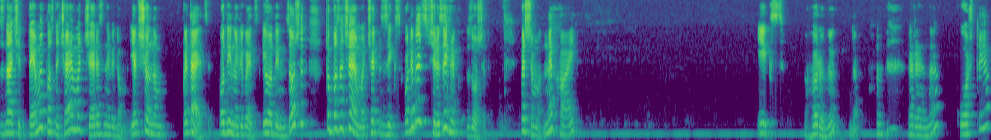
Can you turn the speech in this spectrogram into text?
Значить, теми позначаємо через невідоме. Якщо нам питається один олівець і один зошит, то позначаємо через X олівець, через Y зошит. Пишемо нехай X грн, да? грн коштує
